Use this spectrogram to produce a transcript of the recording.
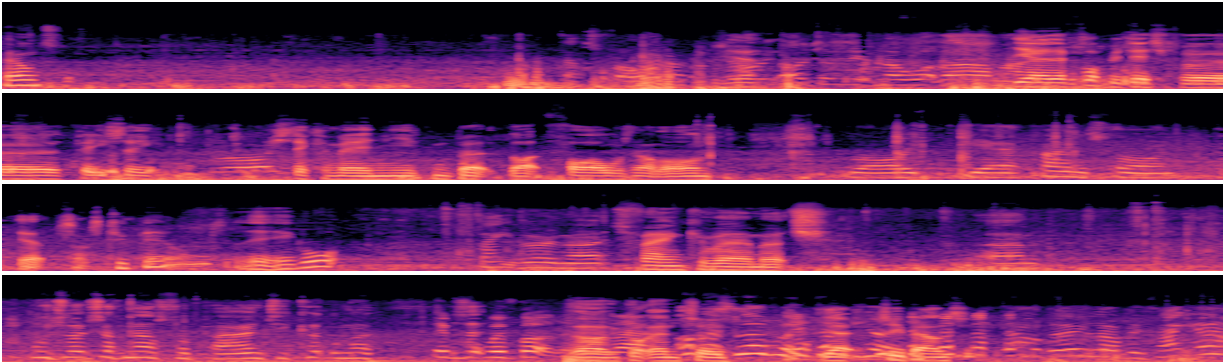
Pounds? That's fine. Yeah. I, I don't even know what they are, mate. Yeah, they're floppy disks for PC. You stick them in, you can put like files and that on. right. Yeah, pound's fine. Yep, so that's two pounds. There you go. Thank you very much. Thank you very much. Um, would you like something else for a pound? You cook them uh, a... We've, we've got. Oh, we've got them Oh, that's too. lovely. Yeah, Thank you. two pounds. Oh, That'll do. Lovely. Thank you.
